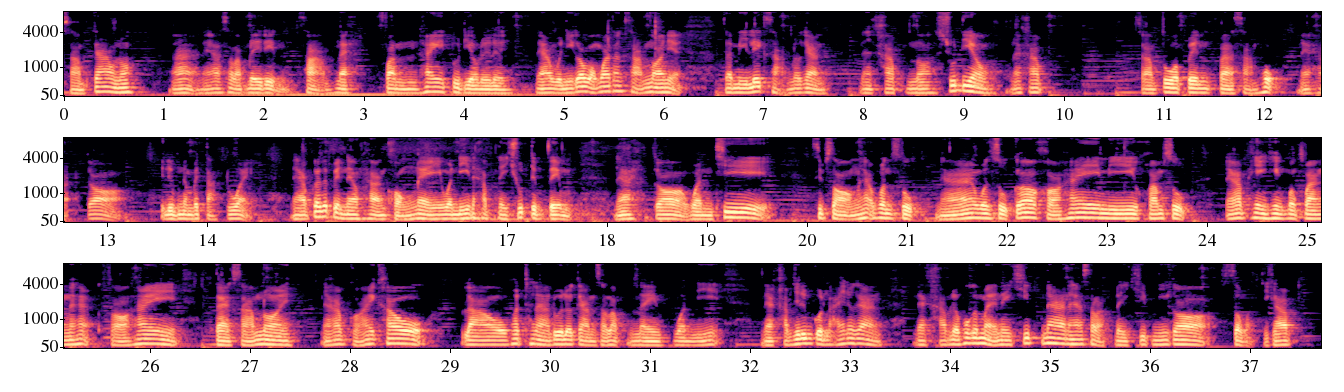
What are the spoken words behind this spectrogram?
สามเก้าเนาะอ่านะฮะสำหรับในเด่นสามนะฟันให้ตัวเดียวเลยเลยนะวันนี้ก็หวังว่าทั้งสามน้อยเนี่ยจะมีเลขสามแล้วกันนะครับเนาะชุดเดียวนะครับสามตัวเป็นแปดสามหกนะครับก็อย่าลืมนำไปตัดด้วยนะครับก็จะเป็นแนวทางของในวันนี้นะครับในชุดเต็มๆนะก็วันที่ 12นะครับวันศุกร์นะวันศุกร์ก็ขอให้มีความสุข นะครับเฮงเฮงปังๆนะฮะขอให้แตก3หน่อยนะครับ ขอให้เข้าเราพัฒนาด้วยแล้วกันสำหรับในวันนี้นะครับอย่าลืมกดไลค์แล้วกันนะครับแล้วพบกันใหม่ในคลิปหน้านะฮะสำหรับในคลิปนี้ก็สวัสดีครับ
